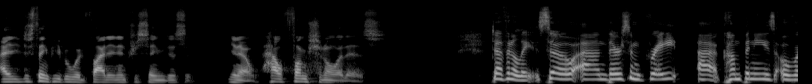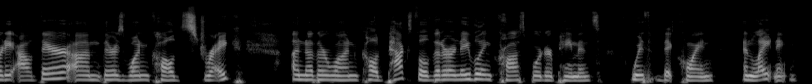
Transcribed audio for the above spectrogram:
I just think people would find it interesting, just you know how functional it is. Definitely. So um, there's some great uh, companies already out there. Um, there's one called Strike, another one called Paxful that are enabling cross-border payments with Bitcoin and Lightning.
